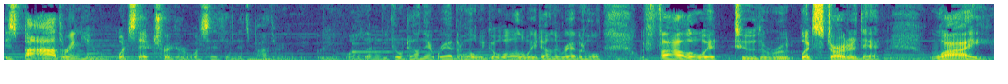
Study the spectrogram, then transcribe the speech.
is bothering you, what's that trigger? What's that thing that's bothering you? We, we, well, then we go down that rabbit hole. We go all the way down the rabbit hole. We follow it to the root. What started that? Why?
